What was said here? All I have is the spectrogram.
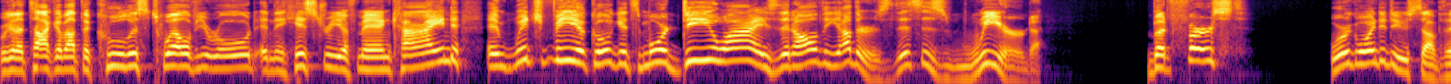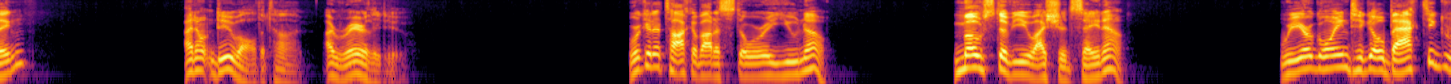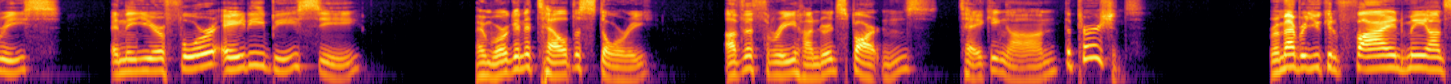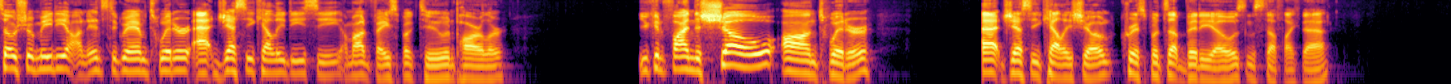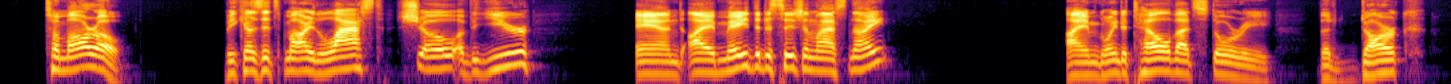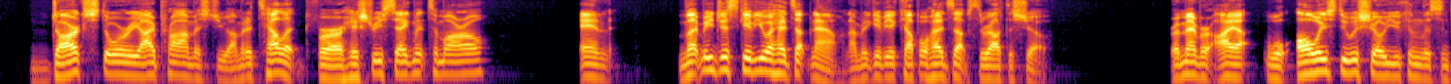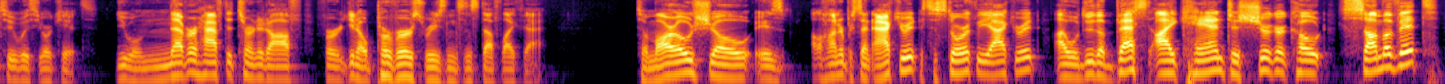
We're going to talk about the coolest 12 year old in the history of mankind and which vehicle gets more DUIs than all the others. This is weird. But first, we're going to do something I don't do all the time. I rarely do. We're going to talk about a story you know. Most of you, I should say, know. We are going to go back to Greece in the year 480 BC, and we're going to tell the story of the 300 Spartans taking on the Persians. Remember, you can find me on social media on Instagram, Twitter at Jesse Kelly DC. I'm on Facebook too and Parler. You can find the show on Twitter at Jesse Kelly Show. Chris puts up videos and stuff like that. Tomorrow, because it's my last show of the year, and I made the decision last night. I am going to tell that story, the dark, dark story I promised you. I'm going to tell it for our history segment tomorrow. And let me just give you a heads up now. And I'm going to give you a couple heads ups throughout the show. Remember, I uh, will always do a show you can listen to with your kids. You will never have to turn it off for, you know, perverse reasons and stuff like that. Tomorrow's show is 100% accurate. It's historically accurate. I will do the best I can to sugarcoat some of it,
